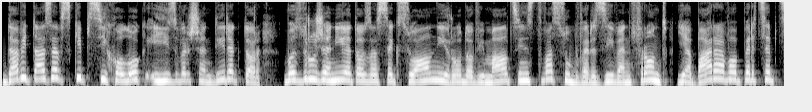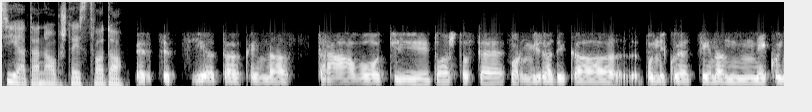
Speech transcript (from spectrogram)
Давид Тасевски, психолог и извршен директор во Здруженијето за сексуални и родови малцинства Субверзивен фронт, ја бара во перцепцијата на општеството. Перцепцијата кај нас стравот и тоа што се формира дека по никоја цена некој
